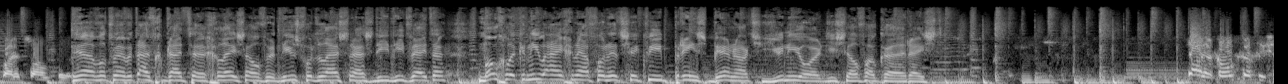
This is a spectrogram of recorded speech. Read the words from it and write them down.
het Zandvoort. Ja, want we hebben het uitgebreid eh, gelezen over het nieuws voor de luisteraars die het niet weten. Mogelijk een nieuwe eigenaar van het circuit, Prins Bernhard junior, die zelf ook eh race. Ja, dat klopt. Dat is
